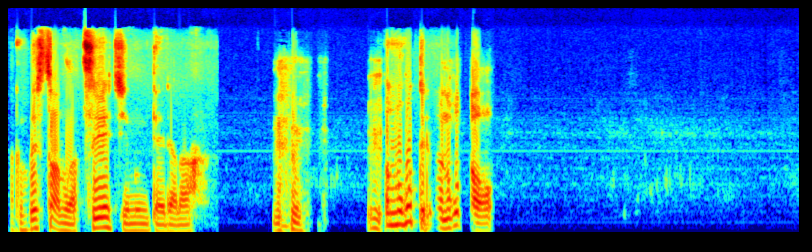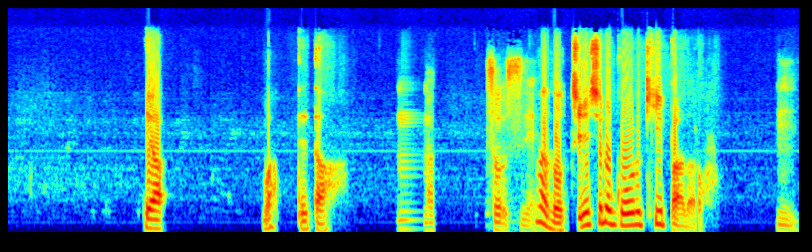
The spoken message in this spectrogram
なんかウエストハムが強いチームみたいだな。あ、残ってる。あ、残ったいや、待ってた。うんまあ、そうですね。まあ、どっちにしろゴールキーパーだろうん。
